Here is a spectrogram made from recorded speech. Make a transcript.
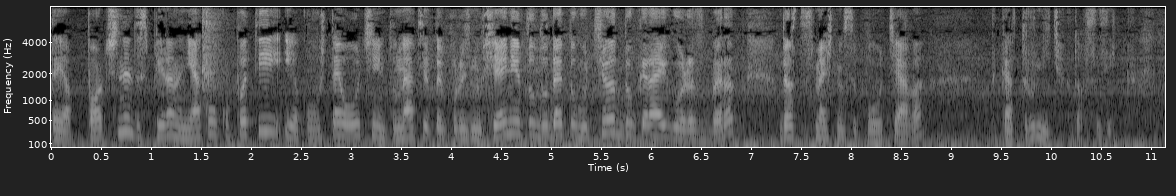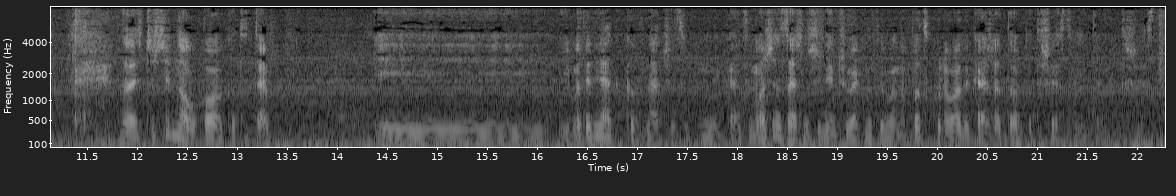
да я почне, да спира на няколко пъти и ако въобще учи интонацията и произношението, додето го чуят, до край го разберат. Доста смешно се получава. Така трудничък този език. Срещаш ли много хора като теб? И имате ли някакъв начин за комуникация? Може да срещнеш един човек, например, на път с колело и да кажеш, да, той е пътешественик, той е пътешественик.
